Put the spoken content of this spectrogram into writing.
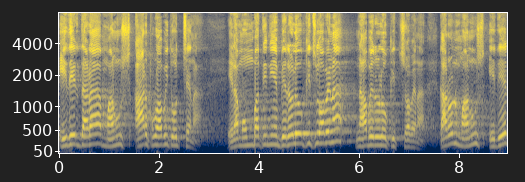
এদের দ্বারা মানুষ আর প্রভাবিত হচ্ছে না। এরা মোমবাতি নিয়ে বেরোলেও কিছু হবে না না বেরোলেও কিচ্ছু হবে না। কারণ মানুষ এদের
